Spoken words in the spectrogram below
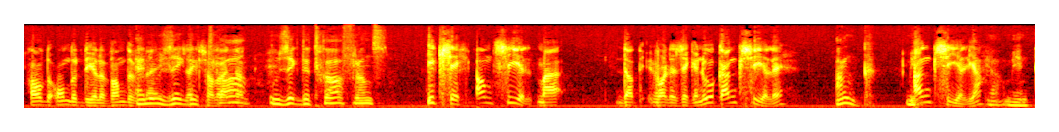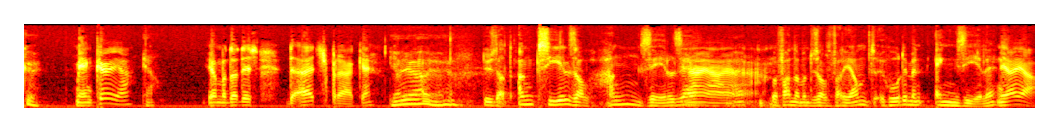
al de onderdelen van de En hoe Ik zal ga? uit- Hoe zegt het ga, Frans? Ik zeg anksiel, maar dat willen zeggen ook anksiel, hè. Ank. Anksiel, ja. Ja, met een ke. Mijn keu, ja. Ja. Ja, maar dat is de uitspraak, hè. Ja, ja, ja. ja. Dus dat ankziel zal hangzeel zijn. Ja, ja, ja, ja. Waarvan dat we dus als variant goed hebben engziel. Hè? Ja, ja.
